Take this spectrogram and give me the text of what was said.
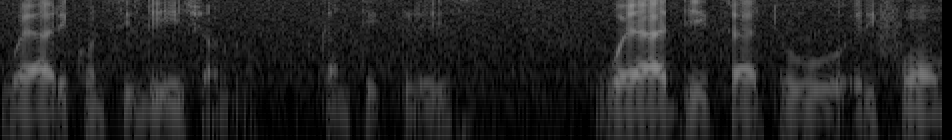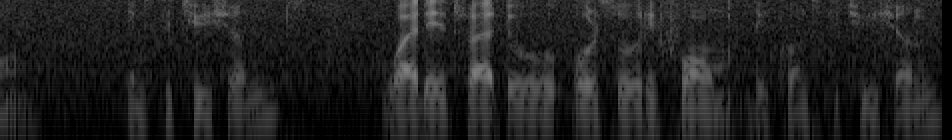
where reconciliation can take place, where they try to reform institutions, where they try to also reform the constitution,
